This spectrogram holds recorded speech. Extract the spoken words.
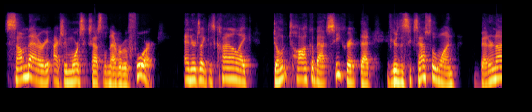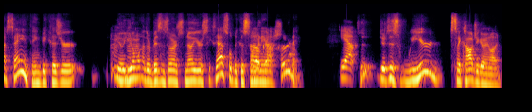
some that are actually more successful than ever before. And there's like this kind of like, don't talk about secret that if you're the successful one, better not say anything because you're, you know, you don't Mhm. want other business owners to know you're successful because so Oh, many gosh, are hurting. Yeah. So there's this weird psychology going on.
